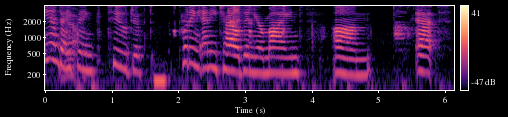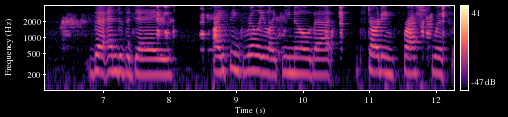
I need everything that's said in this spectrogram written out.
And I think too, just putting any child in your mind, um, at the end of the day, I think really like we know that starting fresh with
